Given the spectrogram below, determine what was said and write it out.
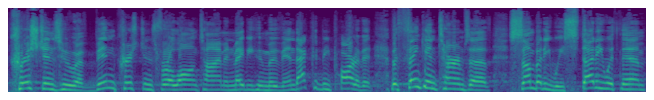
Christians who have been Christians for a long time and maybe who move in, that could be part of it, but think in terms of somebody we study with them,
